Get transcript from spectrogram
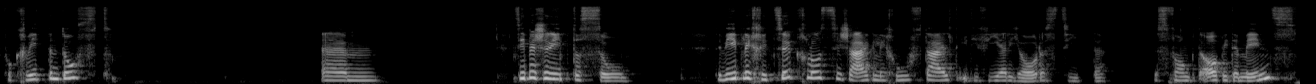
von Quittenduft. Ähm, sie beschreibt das so. Der weibliche Zyklus ist eigentlich aufgeteilt in die vier Jahreszeiten. Es fängt an bei der Mens,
